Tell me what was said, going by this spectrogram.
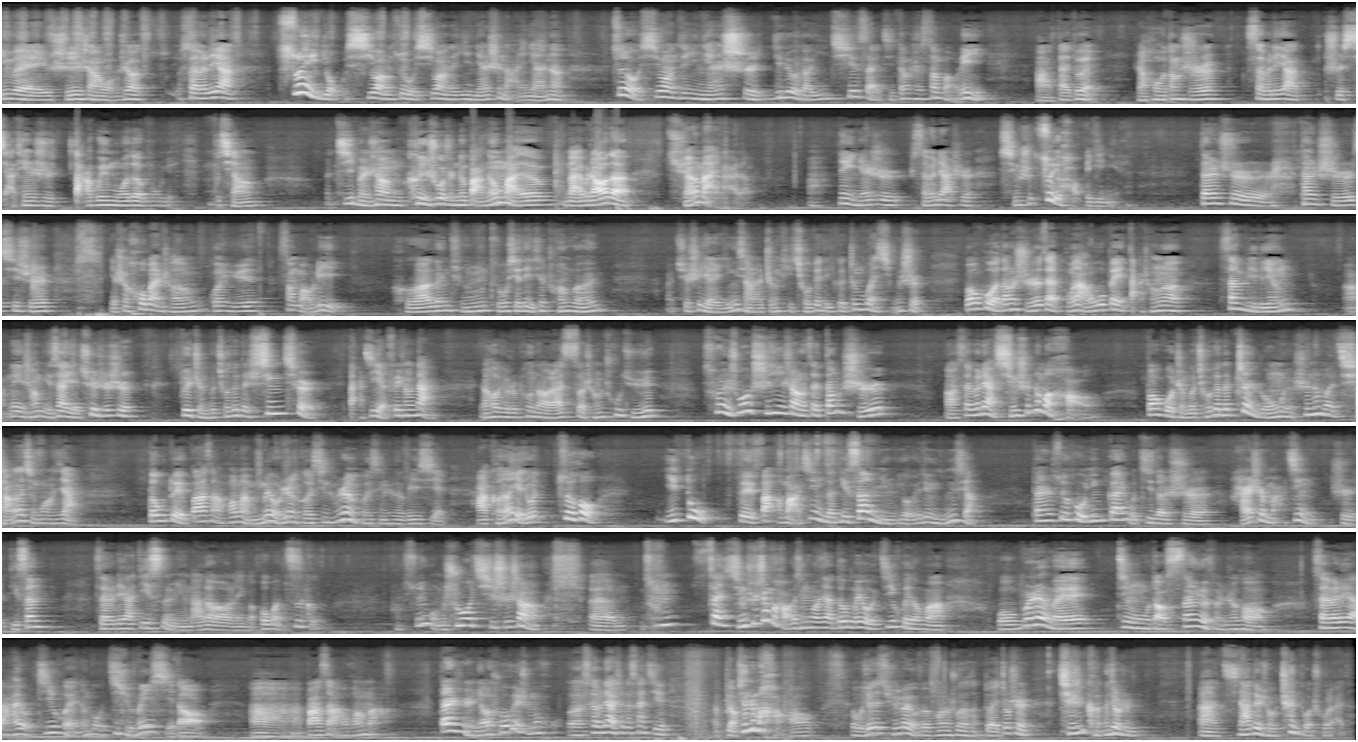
因为实际上我们知道塞维利亚最有希望、最有希望的一年是哪一年呢？最有希望的一年是一六到一七赛季，当时桑保利啊带队，然后当时塞维利亚是夏天是大规模的补补强，基本上可以说是能把能买的买不着的全买来了啊。那一年是塞维利亚是形势最好的一年，但是当时其实也是后半程关于桑保利和阿根廷足协的一些传闻，啊，确实也影响了整体球队的一个争冠形势。包括当时在伯纳乌被打成了三比零，啊，那一场比赛也确实是对整个球队的心气儿打击也非常大。然后就是碰到莱斯特城出局，所以说实际上在当时，啊，塞维利亚形势那么好，包括整个球队的阵容也是那么强的情况下，都对巴萨、皇马没有任何形成任何形式的威胁啊，可能也就最后一度对巴马竞的第三名有一定影响，但是最后应该我记得是还是马竞是第三，塞维利亚第四名拿到那个欧冠资格，所以我们说其实上，呃，从在形势这么好的情况下都没有机会的话，我不认为进入到三月份之后，塞维利亚还有机会能够继续威胁到啊巴萨和皇马。但是你要说为什么呃塞维利亚这个赛季表现这么好，我觉得群里面有个朋友说的很对，就是其实可能就是啊其他对手衬托出来的。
